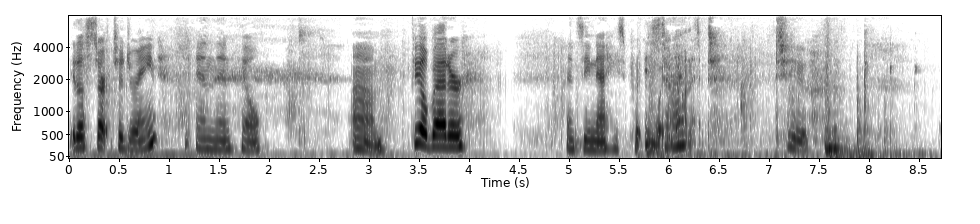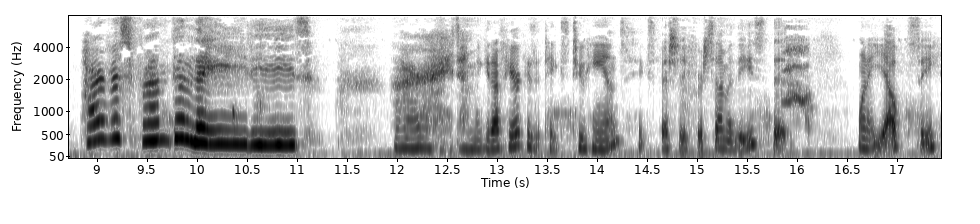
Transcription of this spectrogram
it'll start to drain and then he'll um, feel better. And see now he's putting weight on it. To harvest from the ladies. All right, I'm gonna get off here because it takes two hands, especially for some of these that want to yell. See?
